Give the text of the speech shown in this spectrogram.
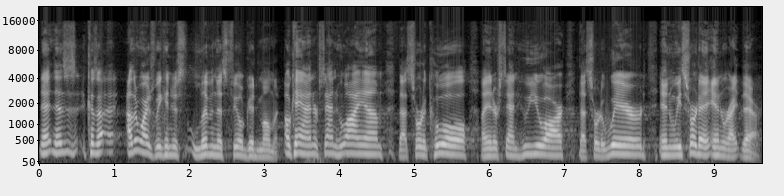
Because otherwise, we can just live in this feel good moment. Okay, I understand who I am. That's sort of cool. I understand who you are. That's sort of weird. And we sort of end right there.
